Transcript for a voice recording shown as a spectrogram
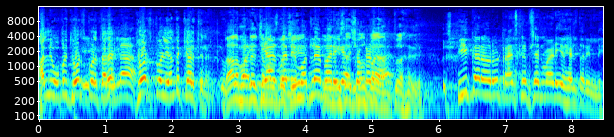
ಅಲ್ಲಿ ಒಬ್ರು ಜೋಡಿಸ್ಕೊಳ್ತಾರೆ. ಜೋಡಿಸ್ಕೊಳ್ಳಿ ಅಂತ ಕೇಳ್ತೇನೆ. ಮೊದಲೇ ಬಾರಿಗೆ ಸ್ಪೀಕರ್ ಅವರು ಟ್ರಾನ್ಸ್ಕ್ರಿಪ್ಷನ್ ಮಾಡಿ ಹೇಳ್ತಾರೆ ಇಲ್ಲಿ.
